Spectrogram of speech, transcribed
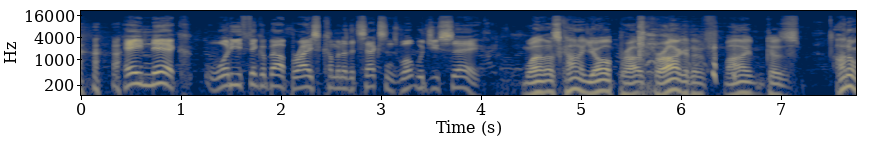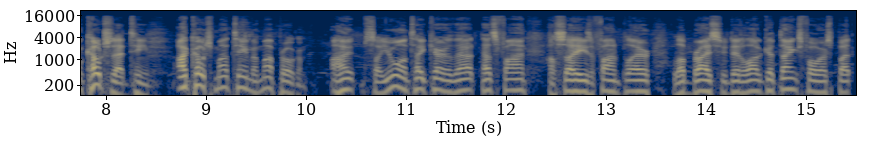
hey, Nick, what do you think about Bryce coming to the Texans? What would you say? Well, that's kind of your prerogative, because I don't coach that team. I coach my team and my program. All right, so you want to take care of that? That's fine. I'll say he's a fine player. Love Bryce. He did a lot of good things for us, but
